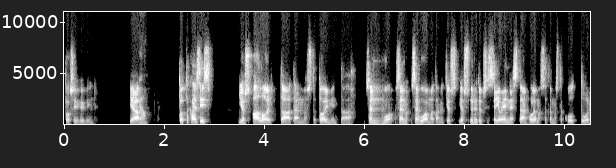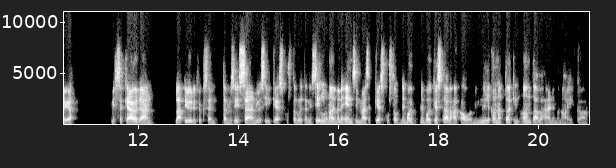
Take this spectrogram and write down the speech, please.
tosi hyvin. Ja Joo. totta kai siis, jos aloittaa tämmöistä toimintaa, sen, sen, se huomataan, että jos, jos yrityksessä ei ole ennestään olemassa tämmöistä kulttuuria, missä käydään läpi yrityksen tämmöisiä säännöllisiä keskusteluita, niin silloin aina ne ensimmäiset keskustelut, ne voi, ne voi kestää vähän kauemmin. Niille kannattaakin antaa vähän enemmän aikaa.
